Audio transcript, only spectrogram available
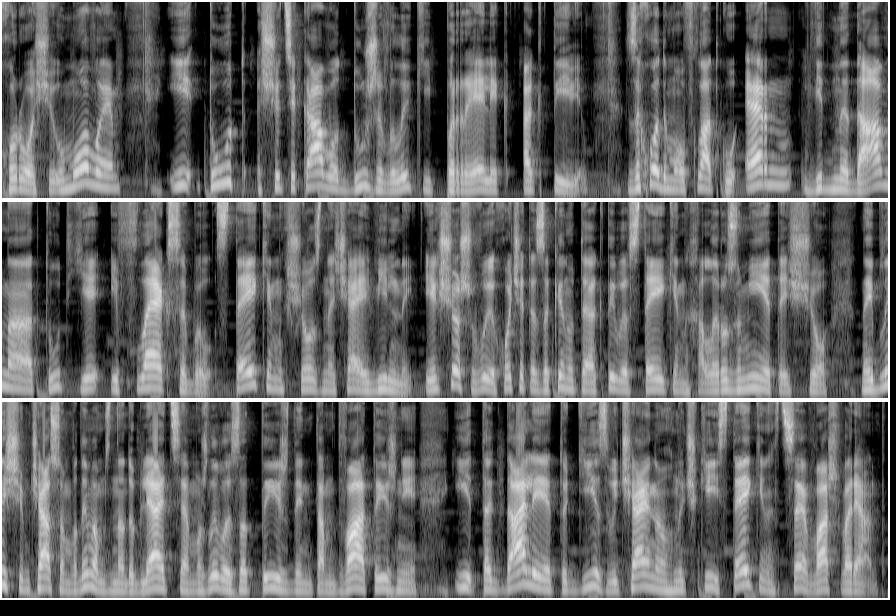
Хороші умови, і тут, що цікаво, дуже великий перелік активів. Заходимо у вкладку Earn віднедавна. Тут є і Flexible Staking, що означає вільний. Якщо ж ви хочете закинути активи в стейкінг, але розумієте, що найближчим часом вони вам знадобляться, можливо, за тиждень, там два тижні і так далі, тоді, звичайно, гнучкий стейкінг це ваш варіант.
